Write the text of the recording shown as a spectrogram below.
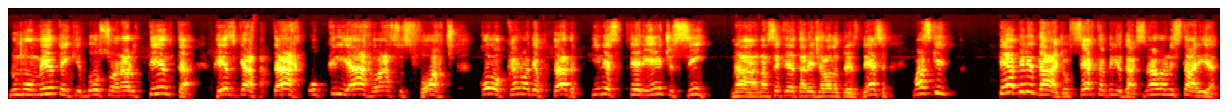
no momento em que Bolsonaro tenta resgatar ou criar laços fortes, colocando uma deputada inexperiente, sim, na, na Secretaria-Geral da Presidência, mas que tem habilidade, ou certa habilidade, senão ela não estaria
